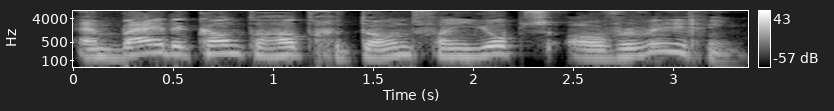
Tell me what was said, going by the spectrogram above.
en beide kanten had getoond van Jobs overweging.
